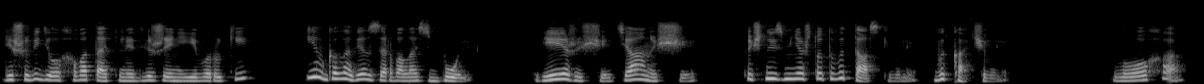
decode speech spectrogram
Лишь увидела хватательное движение его руки, и в голове взорвалась боль, режущая, тянущая, точно из меня что-то вытаскивали, выкачивали. Плохо,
